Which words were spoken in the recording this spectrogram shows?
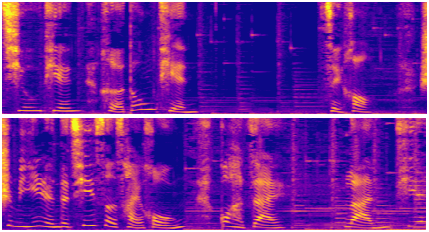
秋天和冬天，最后是迷人的七色彩虹挂在蓝天。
